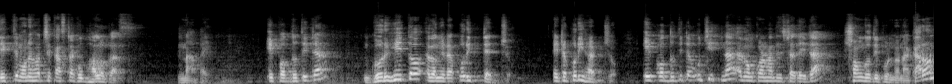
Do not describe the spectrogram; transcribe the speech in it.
দেখতে মনে হচ্ছে কাজটা খুব ভালো কাজ। না ভাই, এই পদ্ধতিটা গর্হিত এবং এটা পরিত্যাজ্য, এটা পরিহার্য। এই পদ্ধতিটা উচিত না এবং করোনাদের সাথে এটা সঙ্গতিপূর্ণ না। কারণ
